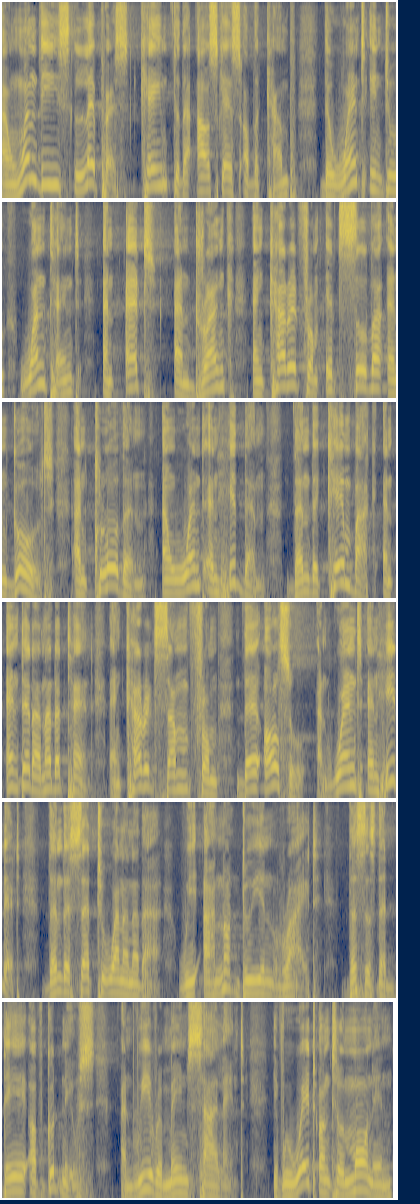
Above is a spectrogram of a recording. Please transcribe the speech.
And when these lepers came to the outskirts of the camp, they went into one tent and ate and drank and carried from it silver and gold and clothing and went and hid them. Then they came back and entered another tent and carried some from there also and went and hid it. Then they said to one another, We are not doing right. This is the day of good news, and we remain silent. If we wait until morning,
